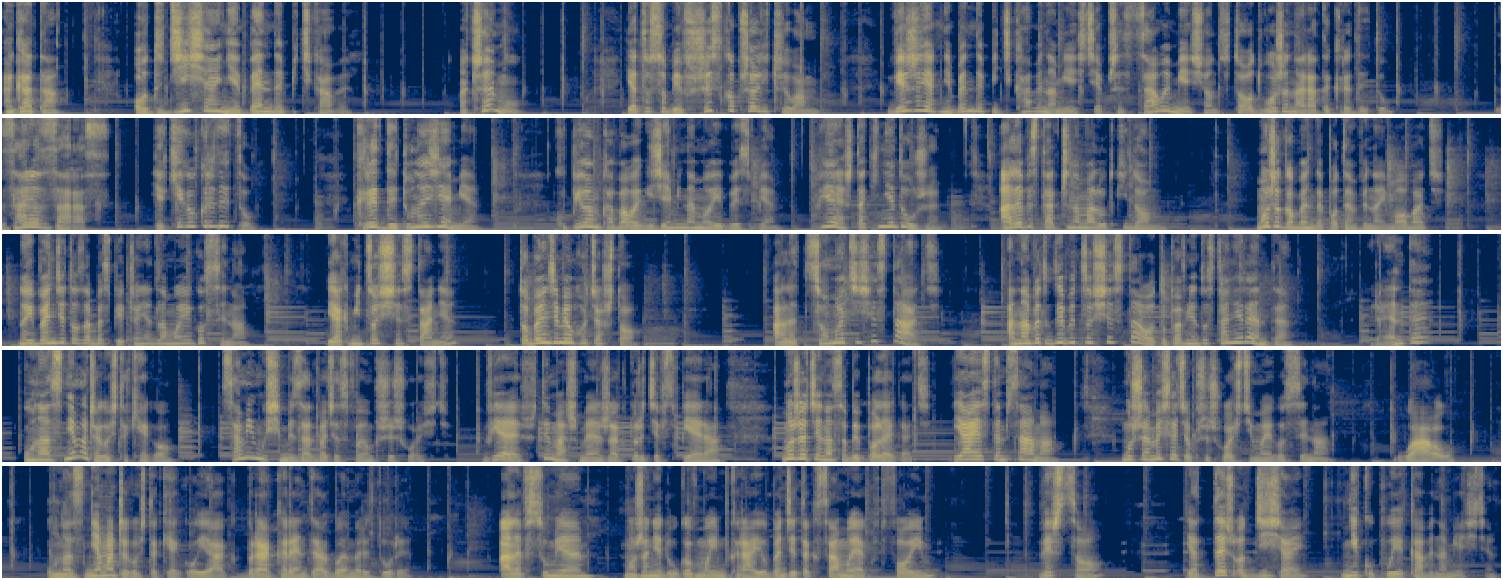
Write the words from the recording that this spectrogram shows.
Agata, od dzisiaj nie będę pić kawy. A czemu? Ja to sobie wszystko przeliczyłam. Wiesz, że jak nie będę pić kawy na mieście przez cały miesiąc, to odłożę na ratę kredytu? Zaraz, zaraz. Jakiego kredytu? Kredytu na ziemię. Kupiłam kawałek ziemi na mojej wyspie. Wiesz, taki nieduży, ale wystarczy na malutki dom. Może go będę potem wynajmować. No i będzie to zabezpieczenie dla mojego syna. Jak mi coś się stanie, to będzie miał chociaż to. Ale co ma ci się stać? A nawet gdyby coś się stało, to pewnie dostanie rentę. Rentę? U nas nie ma czegoś takiego. Sami musimy zadbać o swoją przyszłość. Wiesz, ty masz męża, który cię wspiera. Możecie na sobie polegać. Ja jestem sama. Muszę myśleć o przyszłości mojego syna. Wow. U nas nie ma czegoś takiego jak brak renty albo emerytury. Ale w sumie, może niedługo w moim kraju będzie tak samo jak w Twoim. Wiesz co? Ja też od dzisiaj nie kupuję kawy na mieście.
